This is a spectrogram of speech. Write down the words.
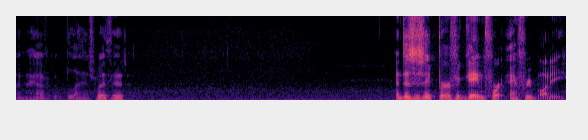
I'm having a blast with it. And this is a perfect game for everybody.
